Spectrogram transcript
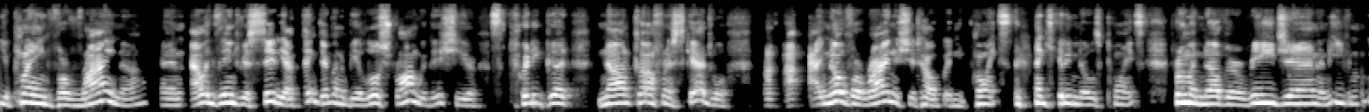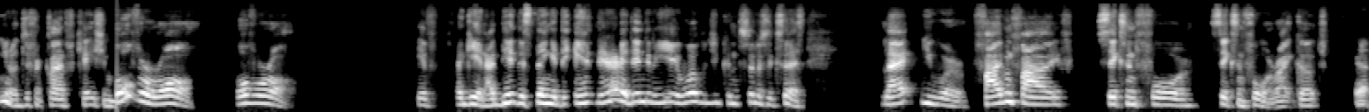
you're playing Varina and Alexandria City. I think they're going to be a little stronger this year. It's a pretty good non-conference schedule. I, I, I know Varina should help in points, getting those points from another region and even you know different classification. Overall, overall, if again I did this thing at the end at the end of the year, what would you consider success? Like you were five and five, six and four, six and four, right, Coach? Yeah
